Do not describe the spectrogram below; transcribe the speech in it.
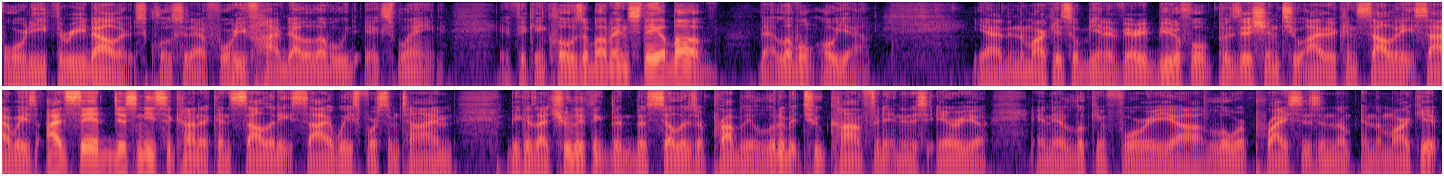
$43, close to that $45 level we explained. If it can close above and stay above that level, oh yeah, yeah, then the markets will be in a very beautiful position to either consolidate sideways. I'd say it just needs to kind of consolidate sideways for some time because I truly think that the sellers are probably a little bit too confident in this area and they're looking for a uh, lower prices in the in the market.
